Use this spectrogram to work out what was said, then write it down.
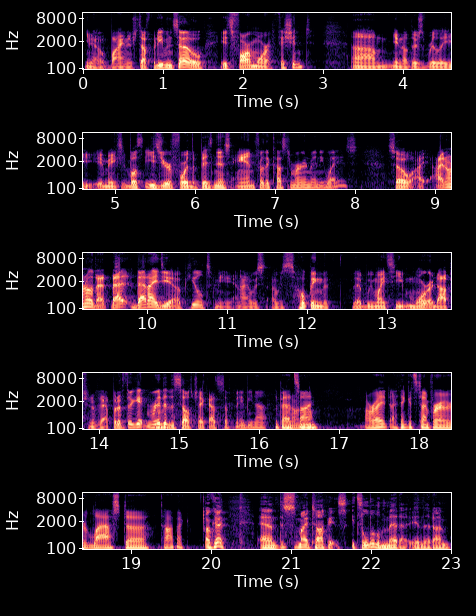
you know, buying their stuff. But even so, it's far more efficient. Um, you know, there's really it makes it both easier for the business and for the customer in many ways. So I, I don't know that that that idea appealed to me, and I was I was hoping that that we might see more adoption of that. But if they're getting rid of the self checkout stuff, maybe not. The bad sign. know. All right. I think it's time for our last uh, topic. Okay, and this is my topic. It's, it's a little meta in that I'm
